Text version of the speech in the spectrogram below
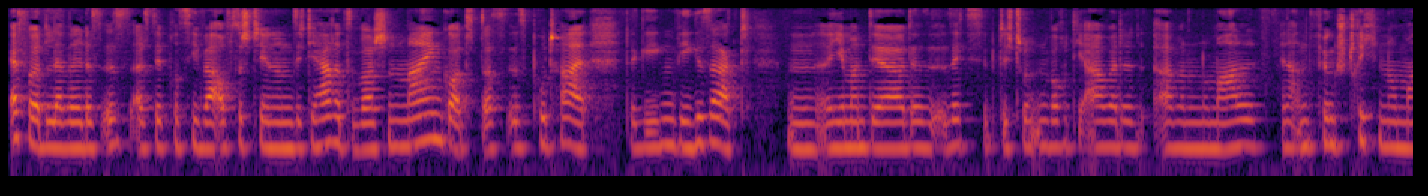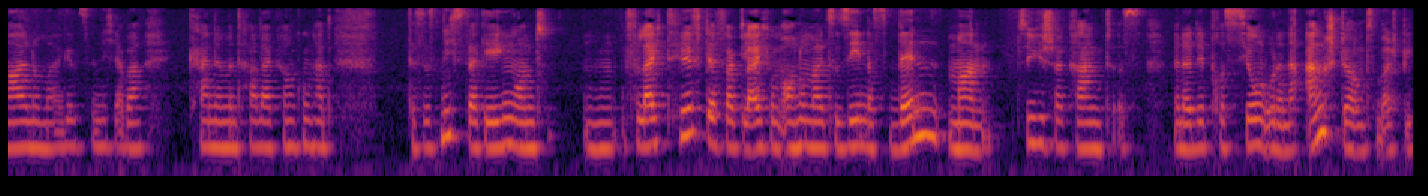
Effort-Level das ist, als Depressiver aufzustehen und sich die Haare zu waschen. Mein Gott, das ist brutal. Dagegen, wie gesagt, jemand, der, der 60, 70 Stunden Woche die arbeitet, aber normal, in Anführungsstrichen normal, normal gibt es ja nicht, aber keine mentale Erkrankung hat, das ist nichts dagegen. Und vielleicht hilft der Vergleich, um auch nochmal zu sehen, dass wenn man psychisch erkrankt ist, wenn eine Depression oder eine Angststörung zum Beispiel,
